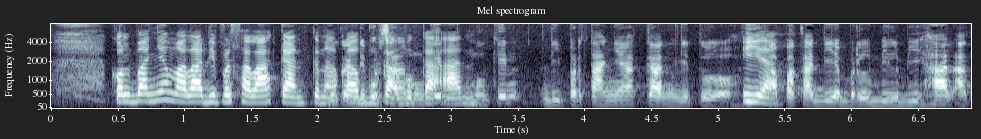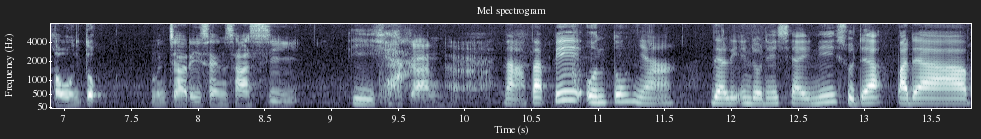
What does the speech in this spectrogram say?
korbannya malah dipersalahkan kenapa buka-bukaan. Mungkin, mungkin dipertanyakan gitu loh. Iya. Apakah dia berlebih-lebihan atau untuk mencari sensasi, Iya. ya kan? Nah, tapi untungnya dari Indonesia ini sudah pada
